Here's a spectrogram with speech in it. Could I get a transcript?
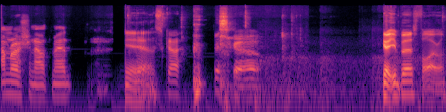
I'm rushing out, man. Yeah, Yeah. let's go. Let's go. Get your burst fire on.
